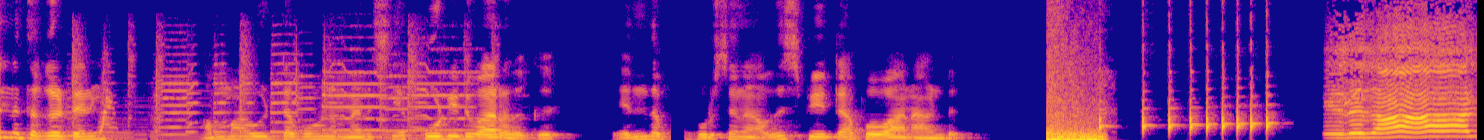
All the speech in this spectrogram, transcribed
என்னத்தை கேட்ட நீ? அம்மா வீட்டை போன மனுஷிய கூட்டிட்டு வர்றதுக்கு எந்த புருஷனாவது ஸ்பீட்டா போவானாண்டு. இதுதான்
